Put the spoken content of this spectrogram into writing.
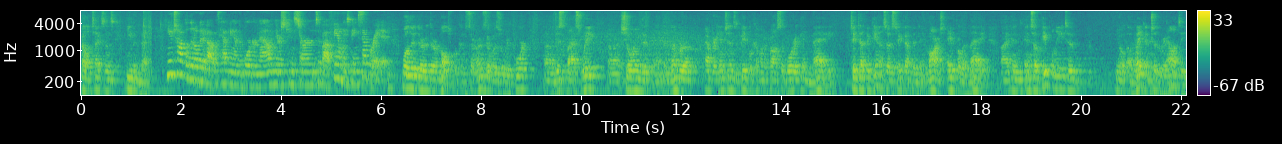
fellow Texans even better. Can you talk a little bit about what's happening on the border now? And there's concerns about families being separated. Well, there, there there are multiple concerns. There was a report uh, just last week uh, showing that uh, the number of apprehensions of people coming across the border in May ticked up again. So it's ticked up in, in March, April, and May. Uh, and, and so people need to, you know, awaken to the reality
